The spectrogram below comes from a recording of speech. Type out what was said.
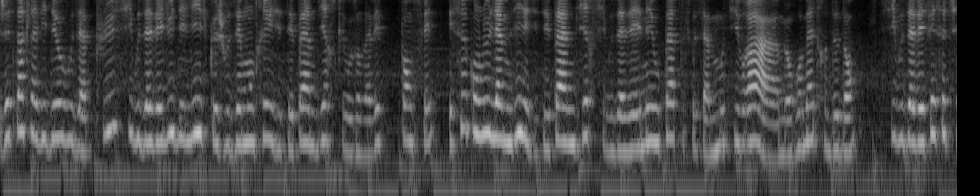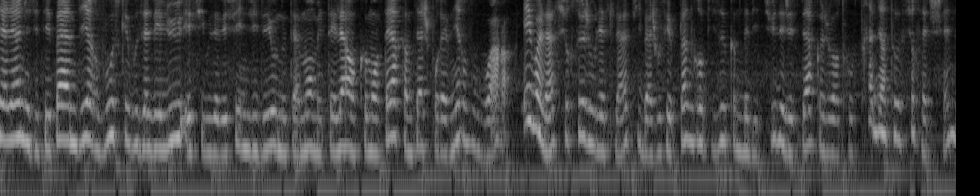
J'espère que la vidéo vous a plu. Si vous avez lu des livres que je vous ai montrés, n'hésitez pas à me dire ce que vous en avez pensé. Et ceux qui ont lu L'âme vie, n'hésitez pas à me dire si vous avez aimé ou pas, parce que ça me motivera à me remettre dedans. Si vous avez fait ce challenge, n'hésitez pas à me dire vous ce que vous avez lu et si vous avez fait une vidéo notamment, mettez-la en commentaire, comme ça je pourrais venir vous voir. Et voilà, sur ce je vous laisse là, puis bah, je vous fais plein de gros bisous comme d'habitude et j'espère que je vous retrouve très bientôt sur cette chaîne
